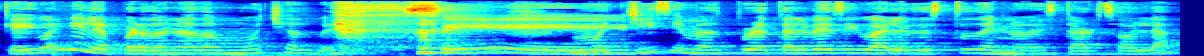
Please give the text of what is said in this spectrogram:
que igual ya le he perdonado muchas veces. Sí. Muchísimas, pero tal vez igual es esto de no estar sola,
